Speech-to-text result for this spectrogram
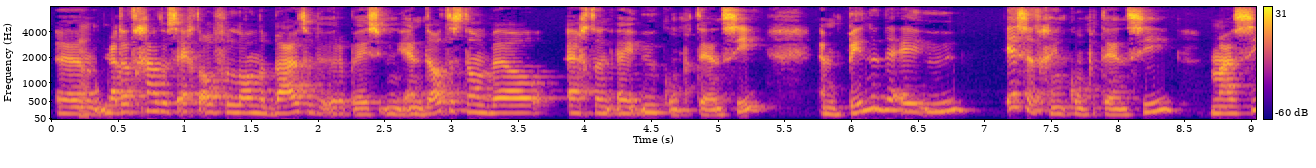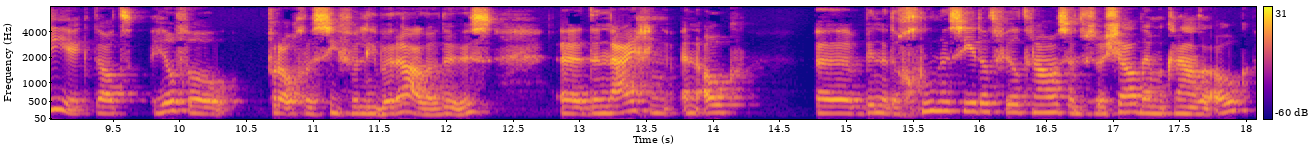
Um, Maar dat gaat dus echt over landen buiten de Europese Unie. En dat is dan wel echt een EU-competentie. En binnen de EU is het geen competentie, maar zie ik dat heel veel progressieve liberalen dus uh, de neiging, en ook uh, binnen de Groenen zie je dat veel trouwens, en de Sociaaldemocraten ook,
